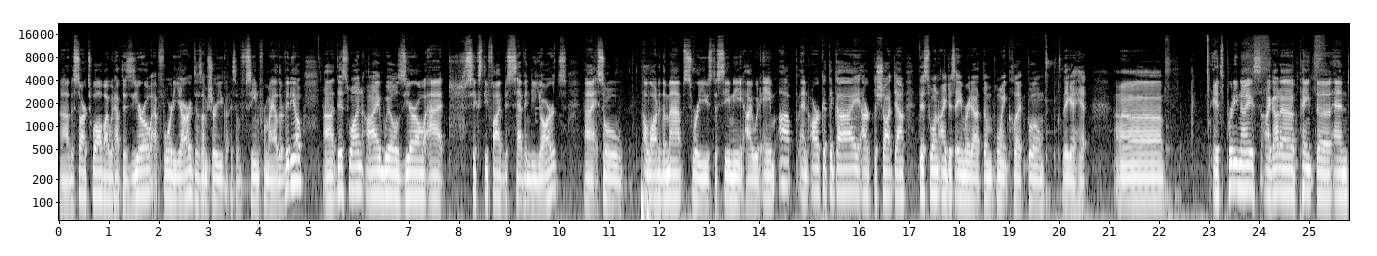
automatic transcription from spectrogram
Uh, the SAR 12 I would have to zero at 40 yards as I'm sure you guys have seen from my other video. Uh, this one I will zero at 65 to 70 yards. Uh, so a lot of the maps where you used to see me, I would aim up and arc at the guy, arc the shot down. This one, I just aim right at them, point, click, boom, they get hit. Uh, it's pretty nice. I gotta paint the end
